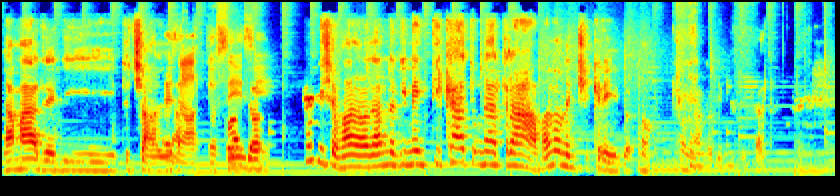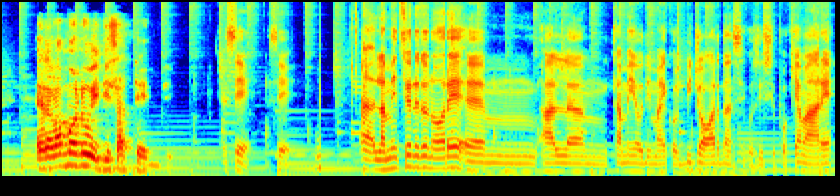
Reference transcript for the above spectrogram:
la madre di T'Challa? Esatto, sì, Quando... sì. E dice ma hanno dimenticato una trama, no, non ci credo. No, non l'hanno dimenticato. Eravamo noi disattenti. Sì, sì. Eh, la menzione d'onore ehm, al um, cameo di Michael B. Jordan, se così si può chiamare,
